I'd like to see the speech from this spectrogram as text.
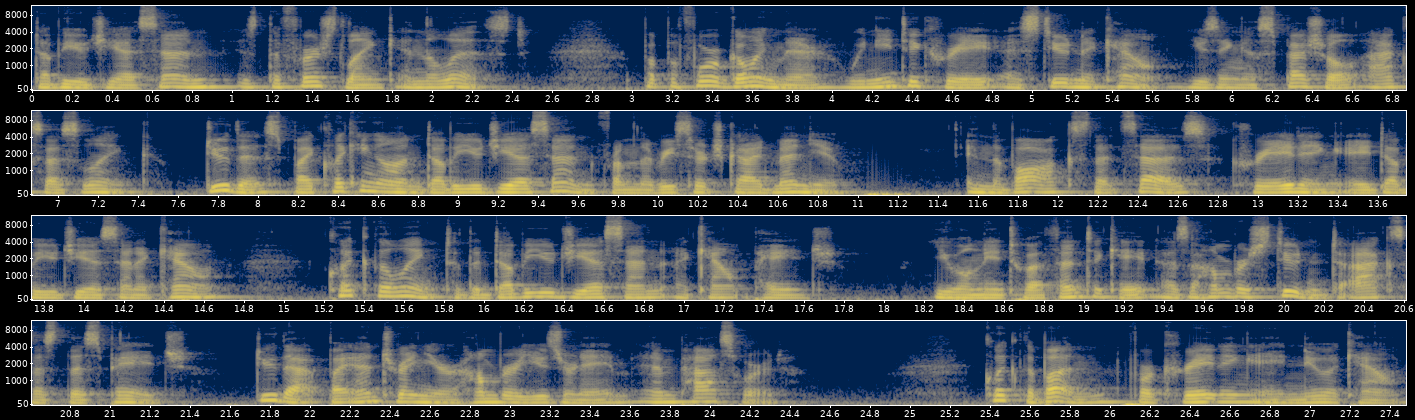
WGSN is the first link in the list. But before going there, we need to create a student account using a special access link. Do this by clicking on WGSN from the Research Guide menu. In the box that says Creating a WGSN account, click the link to the WGSN account page. You will need to authenticate as a Humber student to access this page. Do that by entering your Humber username and password. Click the button for creating a new account.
